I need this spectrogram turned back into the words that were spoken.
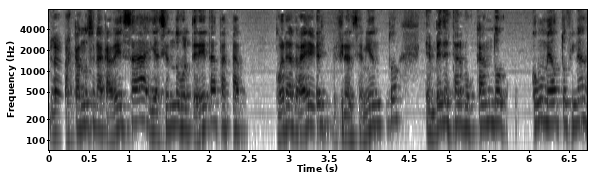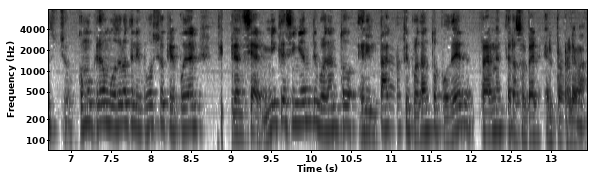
rascándose la cabeza y haciendo volteretas para poder atraer financiamiento, en vez de estar buscando cómo me autofinancio, cómo creo modelos de negocio que puedan financiar mi crecimiento y por lo tanto el impacto y por lo tanto poder realmente resolver el problema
